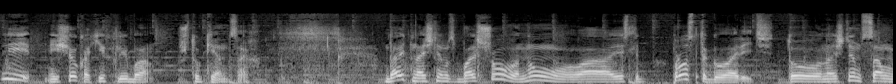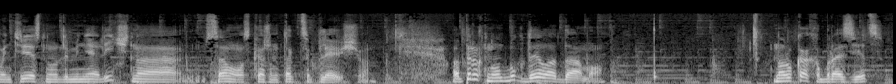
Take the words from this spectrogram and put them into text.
и еще каких-либо штукенцах. Давайте начнем с большого. Ну, а если просто говорить, то начнем с самого интересного для меня лично, самого, скажем так, цепляющего. Во-первых, ноутбук Dell Adamo. На руках образец –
